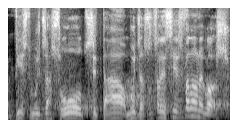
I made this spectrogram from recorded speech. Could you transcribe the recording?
visto muitos assuntos e tal, muitos assuntos. Falei assim, deixa eu falar um negócio.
